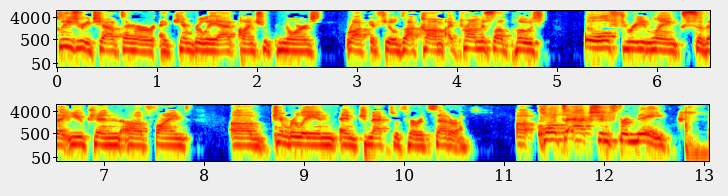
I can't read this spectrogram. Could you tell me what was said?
please reach out to her at Kimberly at entrepreneurs rocketfuel.com. I promise I'll post all three links so that you can uh, find uh, Kimberly and, and, connect with her, etc. Uh, call to action from me.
